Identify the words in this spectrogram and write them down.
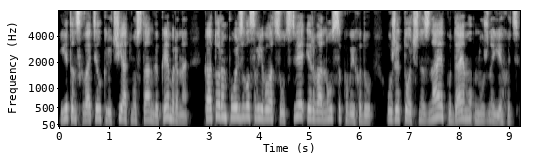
Итан схватил ключи от «Мустанга» Кэмерона, которым пользовался в его отсутствие, и рванулся к выходу, уже точно зная, куда ему нужно ехать.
